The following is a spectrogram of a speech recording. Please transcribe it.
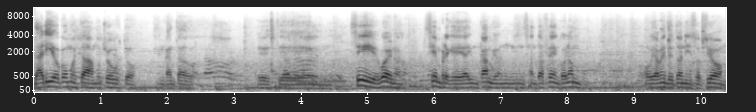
Darío, ¿cómo estás? Mucho gusto, encantado. Este, sí, bueno, siempre que hay un cambio en Santa Fe, en Colón, obviamente Tony es opción.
